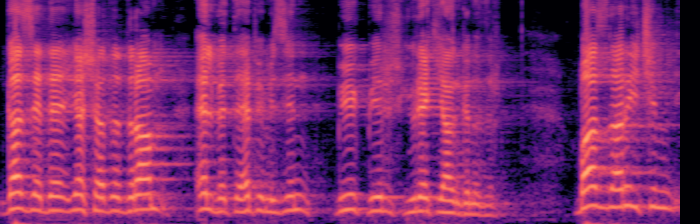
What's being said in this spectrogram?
Gazze'de yaşadığı dram elbette hepimizin büyük bir yürek yangınıdır. Bazıları için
